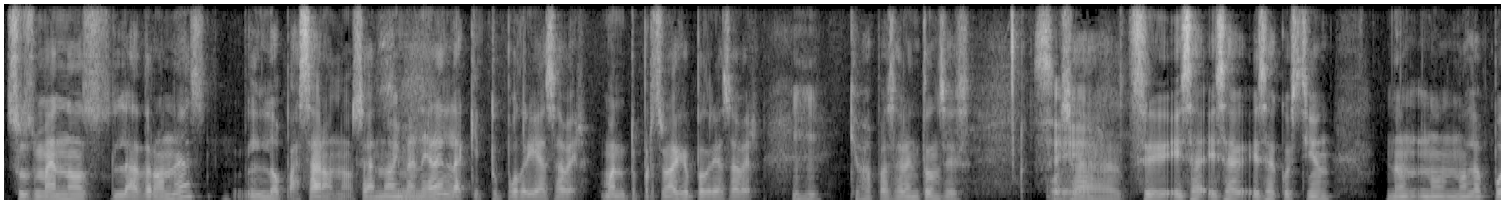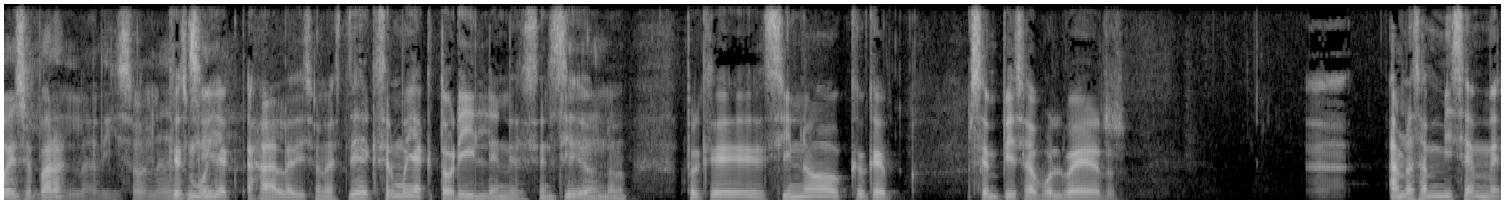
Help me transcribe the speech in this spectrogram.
sus manos ladronas lo pasaron, o sea, no hay manera en la que tú podrías saber. Bueno, tu personaje podría saber. ¿Qué va a pasar entonces? Sí. O sea, se- esa, esa, esa cuestión no, no, no la puedes separar. La disonancia. que es muy... Ajá, la disonancia. Tiene que ser muy actoril en ese sentido, Sí. ¿no? Porque si no, creo que se empieza a volver... Al menos a mí se me...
